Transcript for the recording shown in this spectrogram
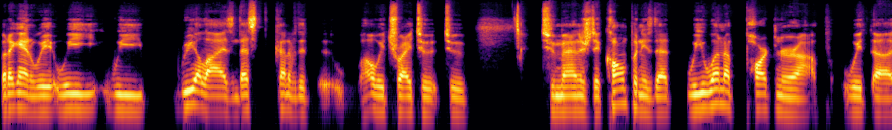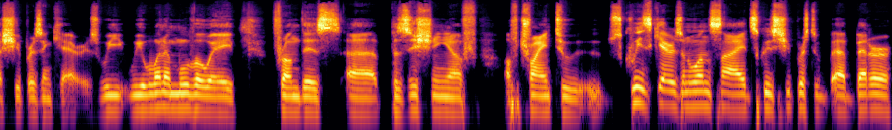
but again, we we we realize, and that's kind of the how we try to to to manage the companies that we want to partner up with uh, shippers and carriers. We we want to move away from this uh, positioning of of trying to squeeze carriers on one side, squeeze shippers to uh, better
